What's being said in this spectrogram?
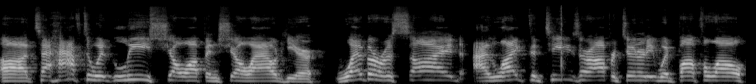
uh, to have to at least show up and show out here. Weather aside, I like the teaser opportunity with Buffalo,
